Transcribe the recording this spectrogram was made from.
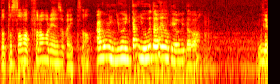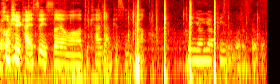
너또 서버 풀어버리는 수가 있어. 아, 그러면 이건 딱 여기다가 해놓게, 여기다가. 근데 여기다가. 거길 갈 수 있어요. 뭐 어떻게 하지 않겠습니까? 그럼 여기 앞에 있는 거를 빼고.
